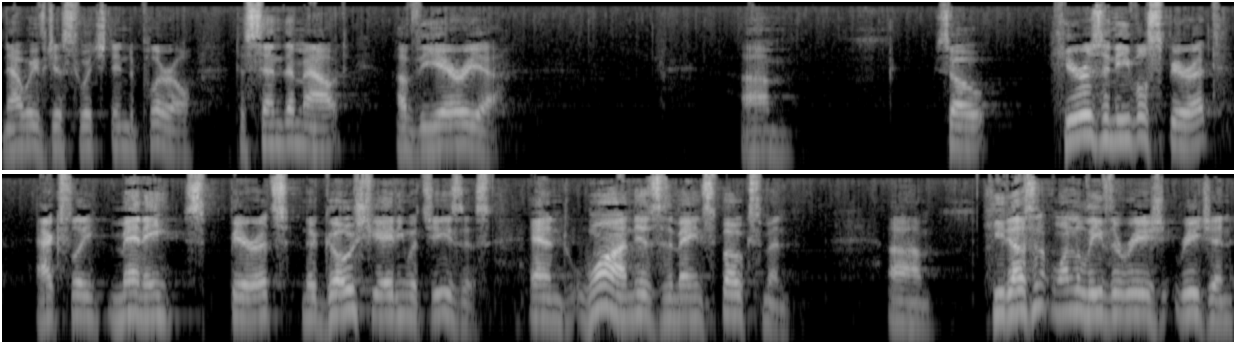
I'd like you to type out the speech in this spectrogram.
now we've just switched into plural, to send them out of the area. Um, so here is an evil spirit, actually, many spirits, negotiating with Jesus. And one is the main spokesman. Um, he doesn't want to leave the re- region,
